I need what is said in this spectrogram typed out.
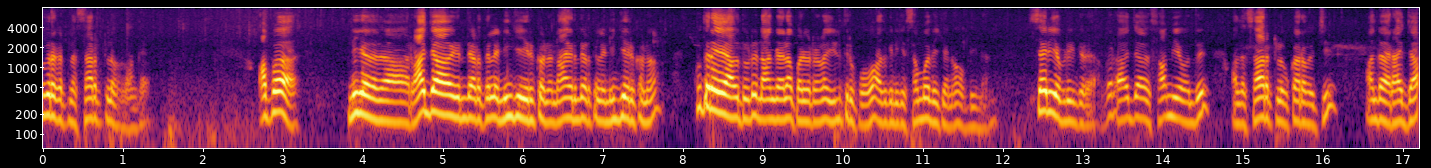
குதிரை கட்டின சேரட்டில் வருவாங்க. அப்போ நீங்கள் ராஜா இருந்த இடத்துல நீங்கள் இருக்கணும் நான் இருந்த இடத்துல நீங்கள் இருக்கணும். குதிரையை அவுத்து விட்டு நாங்கள் எல்லாம் பரிவட்டம்லாம் இழுத்துட்டு போவோம். அதுக்கு நீங்கள் சம்மதிக்கணும் அப்படின்னாங்க. சரி அப்படிங்கிற அப்போ ராஜா சாமியை வந்து அந்த சேரட்டில் உட்கார வச்சு அந்த ராஜா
